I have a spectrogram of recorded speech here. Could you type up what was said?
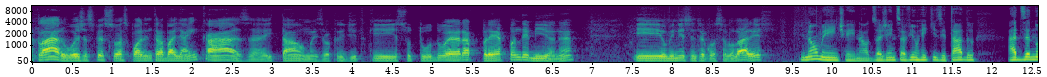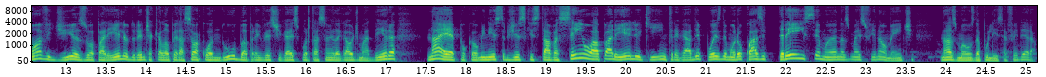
claro, hoje as pessoas podem trabalhar em casa e tal, mas eu acredito que isso tudo era pré-pandemia, né? E o ministro entregou o celular, é isso? Finalmente, Reinaldo, os agentes haviam requisitado há 19 dias o aparelho durante aquela operação Aquanduba para investigar a exportação ilegal de madeira. Na época, o ministro disse que estava sem o aparelho e que ia entregar depois. Demorou quase três semanas, mas finalmente nas mãos da Polícia Federal.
